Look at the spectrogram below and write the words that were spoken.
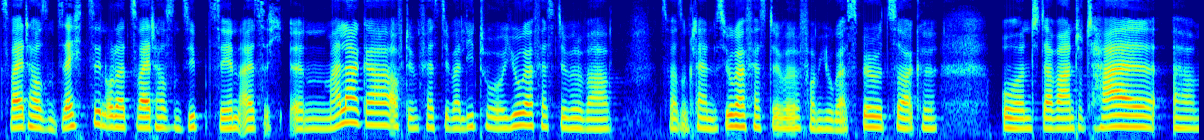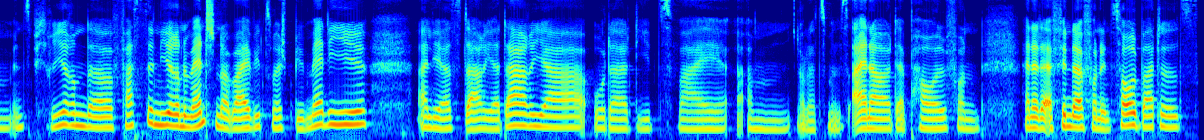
2016 oder 2017, als ich in Malaga auf dem Festivalito Yoga Festival war. Es war so ein kleines Yoga Festival vom Yoga Spirit Circle und da waren total ähm, inspirierende, faszinierende Menschen dabei, wie zum Beispiel Maddie, alias Daria Daria oder die zwei, ähm, oder zumindest einer, der Paul von, einer der Erfinder von den Soul Battles.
